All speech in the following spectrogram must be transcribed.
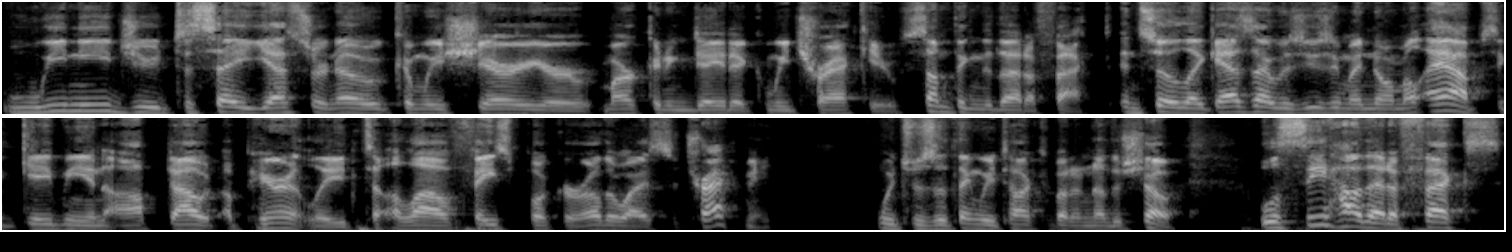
we need you to say yes or no. Can we share your marketing data? Can we track you? Something to that effect. And so, like, as I was using my normal apps, it gave me an opt out, apparently, to allow Facebook or otherwise to track me, which was a thing we talked about another show. We'll see how that affects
